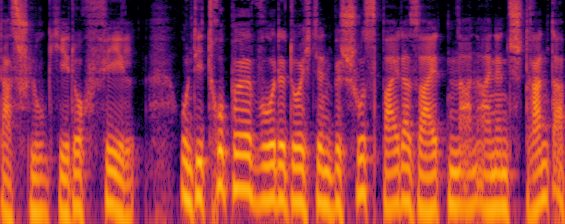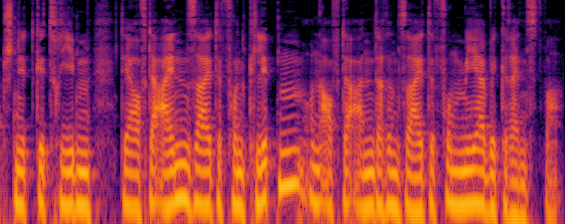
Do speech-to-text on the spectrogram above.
Das schlug jedoch fehl, und die Truppe wurde durch den Beschuss beider Seiten an einen Strandabschnitt getrieben, der auf der einen Seite von Klippen und auf der anderen Seite vom Meer begrenzt war.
